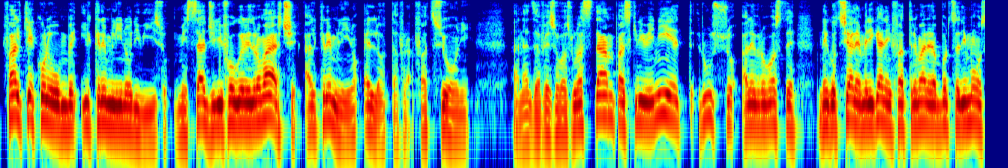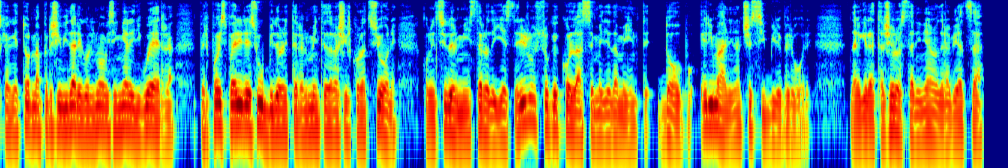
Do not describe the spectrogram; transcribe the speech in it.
Falchi e colombe, il Cremlino diviso, messaggi di fuoco e retromarce al Cremlino e lotta fra fazioni. Anna Zafesova sulla stampa scrive Niet russo alle proposte negoziali americane fa tremare la borsa di Mosca che torna a precipitare con i nuovi segnali di guerra per poi sparire subito letteralmente dalla circolazione con il sito del Ministero degli Esteri russo che collassa immediatamente dopo e rimane inaccessibile per ore. Dal grattacielo staliniano della piazza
